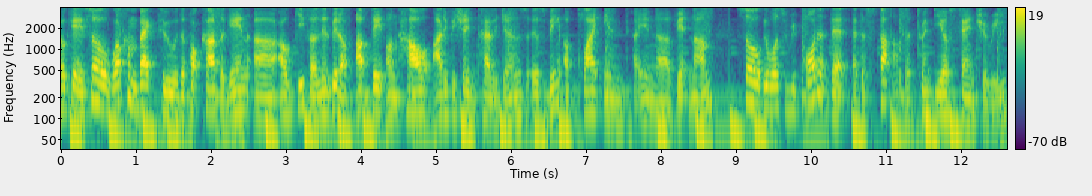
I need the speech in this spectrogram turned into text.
Okay, so welcome back to the podcast again. Uh, I'll give a little bit of update on how artificial intelligence is being applied in in uh, Vietnam. So it was reported that at the start of the 20th century,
